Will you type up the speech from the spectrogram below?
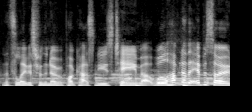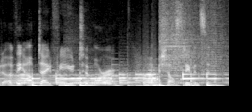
And that's the latest from the Nova Podcast News team. We'll have another episode of the update for you tomorrow. I'm Michelle Stevenson.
